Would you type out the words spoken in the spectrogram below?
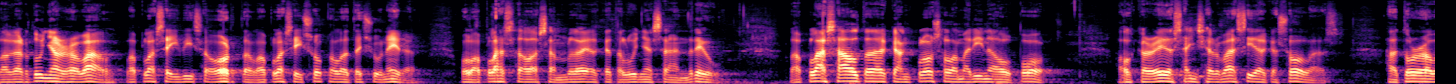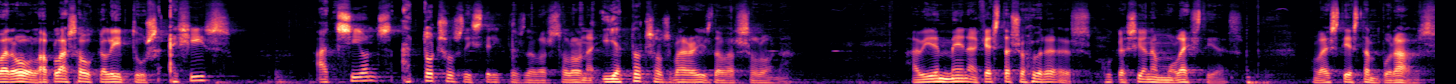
la Gardunya Raval, la plaça Eivissa Horta, la plaça Isopa La Teixonera o la plaça de l'Assemblea de Catalunya Sant Andreu la plaça Alta de Can Clos a la Marina del Port, el carrer de Sant Gervasi de Cassoles, a Torre Baró, la plaça Eucaliptus. Així, accions a tots els districtes de Barcelona i a tots els barris de Barcelona. Evidentment, aquestes obres ocasionen molèsties, molèsties temporals,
